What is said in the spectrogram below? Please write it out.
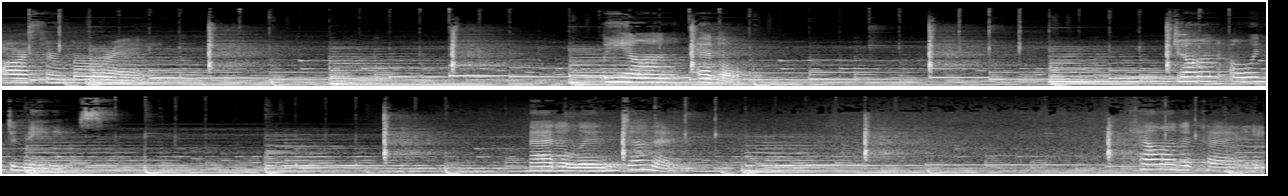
Arthur Murray, Leon Edel, John Owen Dominis, Madelyn Dunham, Kalanipauahi,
